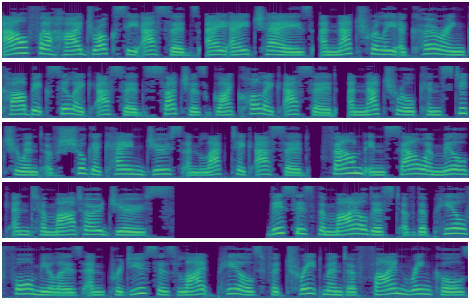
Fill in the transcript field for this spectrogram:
Alpha hydroxy acids AHAs are naturally occurring carboxylic acids such as glycolic acid, a natural constituent of sugar cane juice and lactic acid, found in sour milk and tomato juice. This is the mildest of the peel formulas and produces light peels for treatment of fine wrinkles,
